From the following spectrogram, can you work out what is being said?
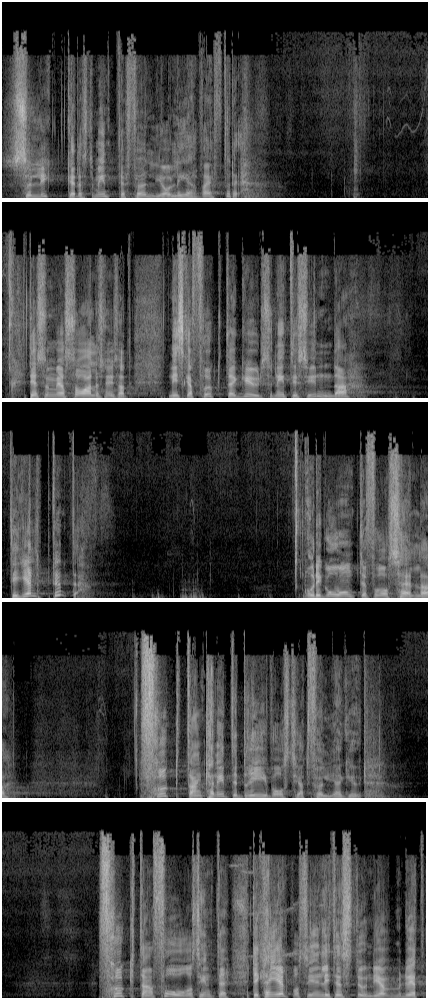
så lyckades de inte följa och leva efter det. Det som jag sa alldeles nyss, att ni ska frukta Gud så ni inte syndar, det hjälpte inte. Och det går inte för oss heller. Fruktan kan inte driva oss till att följa Gud. Fruktan får oss inte, det kan hjälpa oss i en liten stund. Jag, du vet,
